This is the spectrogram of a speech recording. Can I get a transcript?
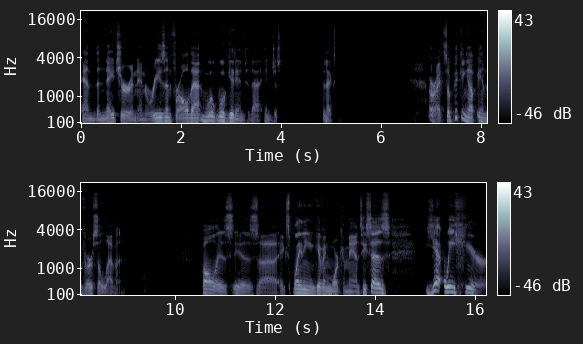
and the nature and, and reason for all that. And we'll we'll get into that in just the next. All right, so picking up in verse 11. Paul is is uh, explaining and giving more commands. He says, "Yet we hear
